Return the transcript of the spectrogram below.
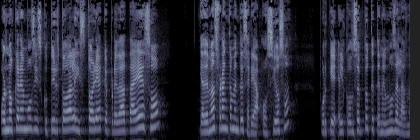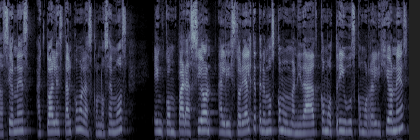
o no queremos discutir toda la historia que predata eso, que además francamente sería ocioso, porque el concepto que tenemos de las naciones actuales, tal como las conocemos, en comparación al historial que tenemos como humanidad, como tribus, como religiones,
